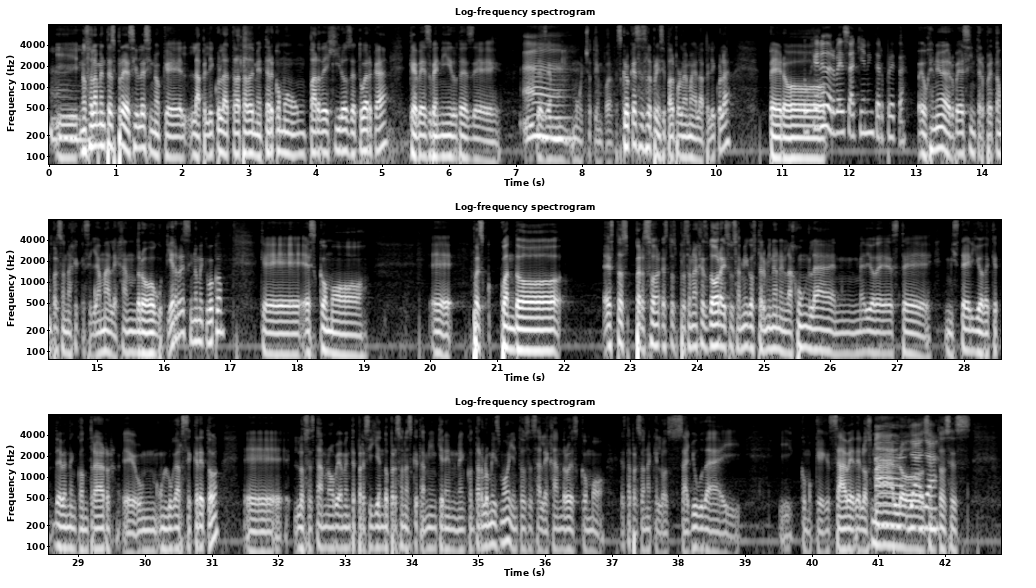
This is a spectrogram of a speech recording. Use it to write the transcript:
Y Ah. no solamente es predecible, sino que la película trata de meter como un par de giros de tuerca que ves venir desde, desde Ah. mucho tiempo antes. Creo que ese es el principal problema de la película. Pero Eugenio Derbez, ¿a quién interpreta? Eugenio Derbez interpreta a un personaje que se llama Alejandro Gutiérrez, si no me equivoco, que es como, eh, pues cu- cuando estas perso- estos personajes Dora y sus amigos terminan en la jungla en medio de este misterio de que deben de encontrar eh, un, un lugar secreto, eh, los están obviamente persiguiendo personas que también quieren encontrar lo mismo y entonces Alejandro es como esta persona que los ayuda y, y como que sabe de los Ah, malos, ya, ya. entonces,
